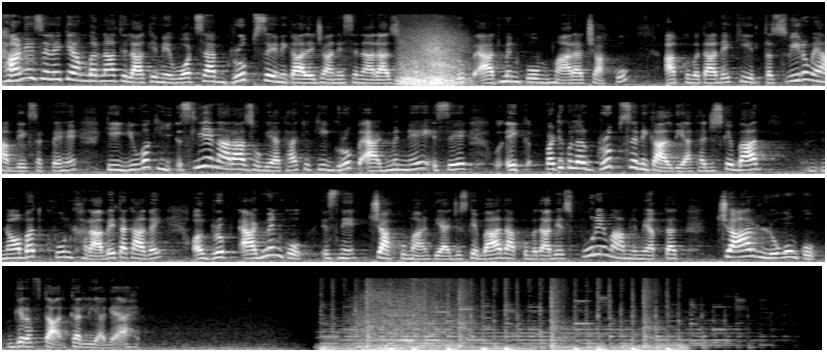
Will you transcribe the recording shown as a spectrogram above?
थाने ज़िले के अंबरनाथ इलाके में व्हाट्सएप ग्रुप से निकाले जाने से नाराज़ युवक ग्रुप एडमिन को मारा चाकू। आपको बता दें कि तस्वीरों में आप देख सकते हैं कि युवक इसलिए नाराज़ हो गया था क्योंकि ग्रुप एडमिन ने इसे एक पर्टिकुलर ग्रुप से निकाल दिया था, जिसके बाद नौबत खून खराबे तक आ गई और ग्रुप एडमिन को इसने चाकू मार दिया, जिसके बाद आपको बता दें इस पूरे मामले में अब तक चार लोगों को गिरफ़्तार कर लिया गया है।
